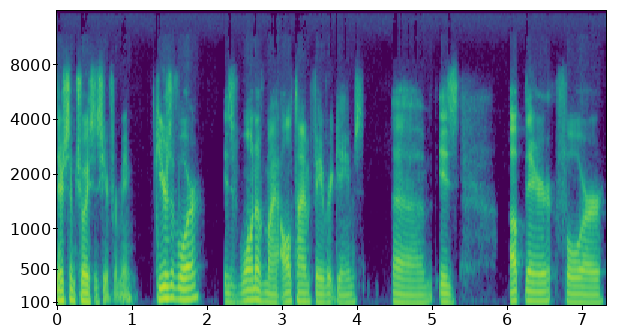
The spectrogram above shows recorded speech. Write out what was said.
there's some choices here for me. Gears of War is one of my all-time favorite games. Um, is up there for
